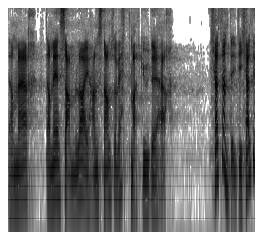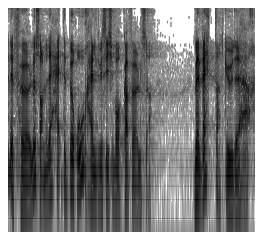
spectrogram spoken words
Der, vi er samla i Hans navn, så vet vi at Gud er her. Ikke alltid, det er ikke alltid det føles sånn, men det, det beror heldigvis ikke på våre følelser. Vi vet at Gud er her.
